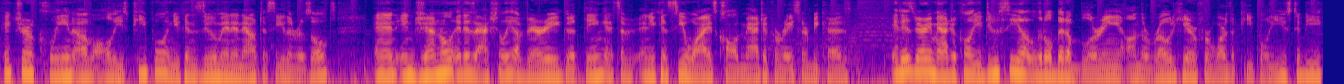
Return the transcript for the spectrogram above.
picture clean of all these people, and you can zoom in and out to see the results. And in general, it is actually a very good thing, and it's a, and you can see why it's called Magic Eraser because it is very magical. You do see a little bit of blurring on the road here for where the people used to be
